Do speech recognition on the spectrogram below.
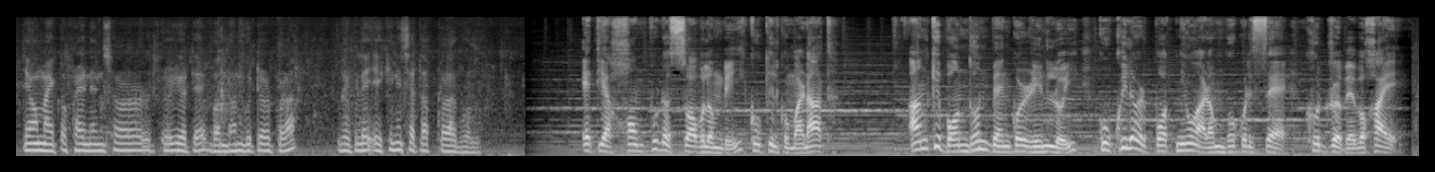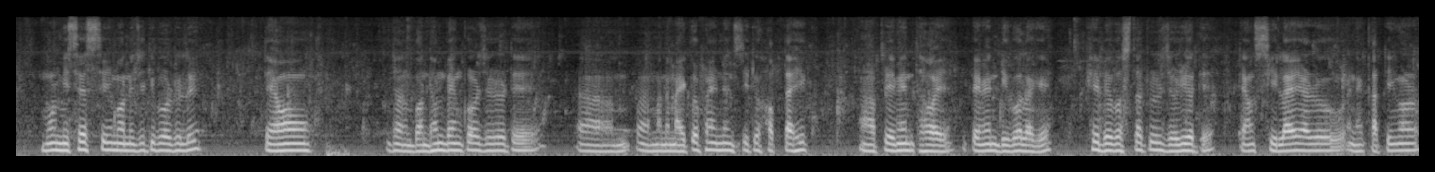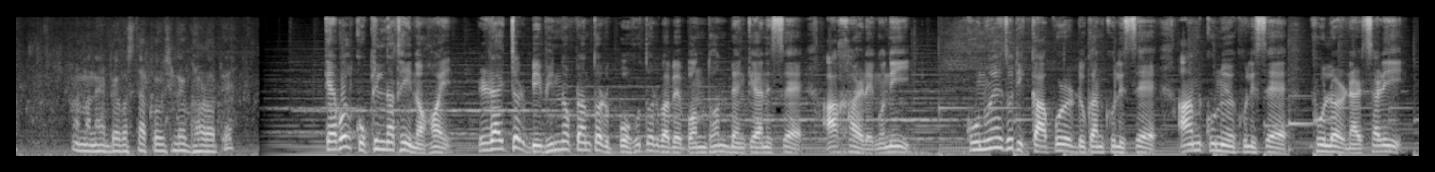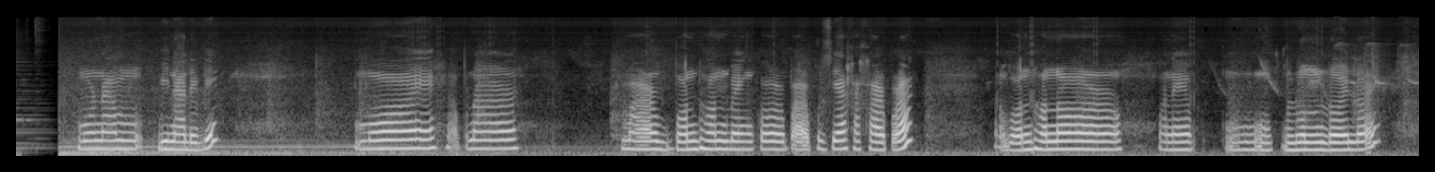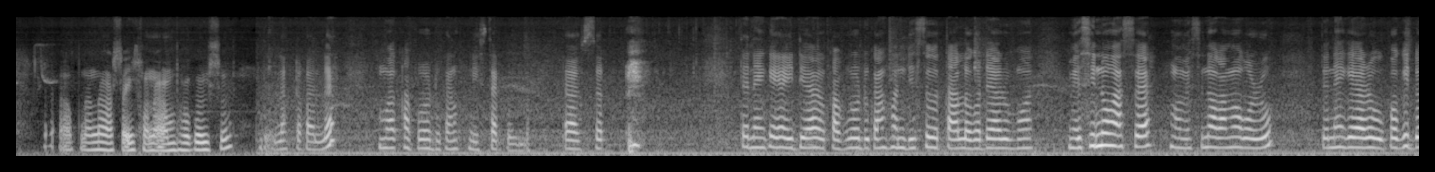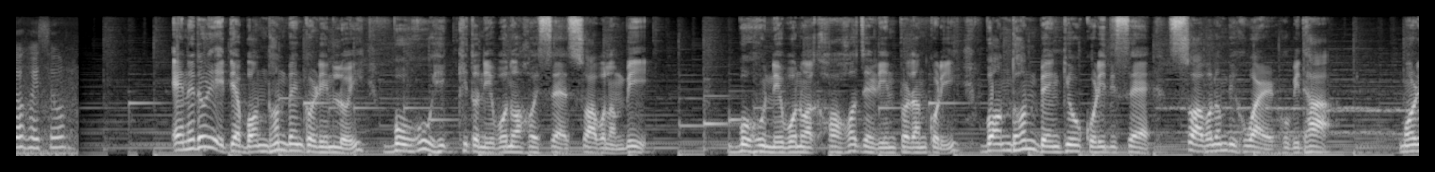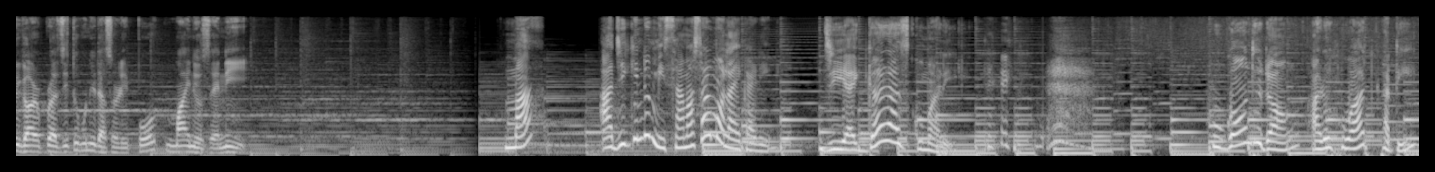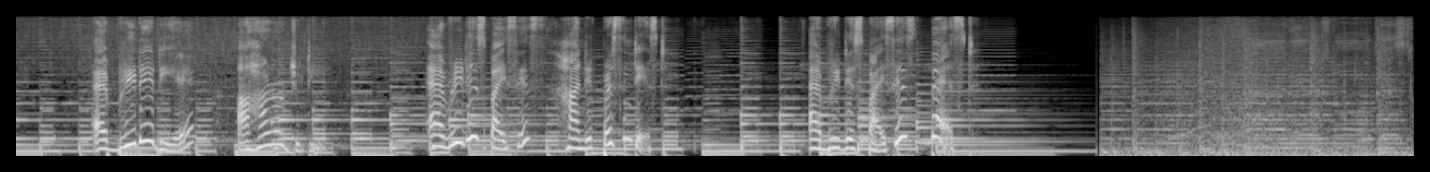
তেওঁ মাইক্ৰ' ফাইনেন্সৰ জৰিয়তে বন্ধন গোটৰ পৰা লৈ পেলাই এইখিনি ছেট আপ কৰা গ'ল। এতিয়া সম্পূৰ্ণ স্বাৱলম্বী কুকিল কুমাৰ নাথ আনকি বন্ধন বেংকৰ ঋণ লৈ কুকিলৰ পত্নীও আৰম্ভ কৰিছে ক্ষুদ্ৰ ব্যৱসায়। মোৰ মিছেছ শ্ৰী মণিজ্যোতি বৰদলৈ তেওঁ বন্ধন বেংকৰ জৰিয়তে মানে মাইক্ৰ' ফাইনেন্স যিটো সাপ্তাহিক পে'মেণ্ট হয় পে'মেণ্ট দিব লাগে সেই ব্যৱস্থাটোৰ জৰিয়তে তেওঁ চিলাই আৰু এনে কাটিঙৰ মানে ব্যৱস্থা কৰিছিলে ঘৰতে। কেৱল কুকিল নাথেই নহয় ৰাজ্যৰ বিভিন্ন প্ৰান্তৰ বহুতৰ বাবে বন্ধন বেংকে আনিছে আশাৰ ৰেঙনি। কোনোৱে যদি কাপোৰৰ দোকান খুলিছে আন কোনোৱে খুলিছে ফুলৰ নাৰ্চাৰী। মোৰ নাম বীণা দেৱী। মই আপোনাৰ আমাৰ বন্ধন বেংকৰ পাৰপুজীয়া শাখাৰ পৰা বন্ধনৰ মানে লোন লৈ লৈ আপোনাৰ নাৰ্চাৰীখন আৰম্ভ কৰিছোঁ। দুই লাখ টকা লৈ মই কাপোৰৰ দোকানখন ষ্টাৰ্ট কৰিলোঁ তাৰপিছত তেনেকৈ এতিয়া কাপোৰৰ দোকানখন দিছোঁ তাৰ লগতে আৰু মই মেচিনো আছে মই মেচিনৰ কামো কৰোঁ তেনেকৈ আৰু উপকৃত হৈছোঁ। এনেদৰে এতিয়া বন্ধন বেংকৰ ঋণ লৈ বহু শিক্ষিত নিবনুৱা হৈছে স্বাৱলম্বী। বহু নিবনুৱাক সহজে ঋণ প্ৰদান কৰি বন্ধন বেংকেও কৰি দিছে স্বাৱলম্বী হোৱাৰ সুবিধা। মৰিগাঁৱৰ পৰা জিতুমণি দাসৰ ৰিপৰ্ট মাই নিউজ এনি। মা আজি কিন্তু মিছা মাছৰ মলাইকাৰী। জি আজ্ঞা ৰাজকুমাৰী সুগন্ধ ৰং আৰু সোৱাদ ফাটি এভৰিডে দিয়ে আহাৰৰ জুতি। Everyday spices hundred percent taste everyday spices best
